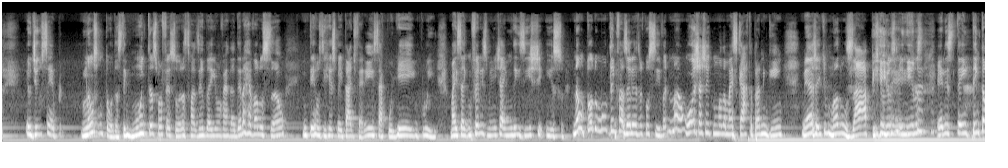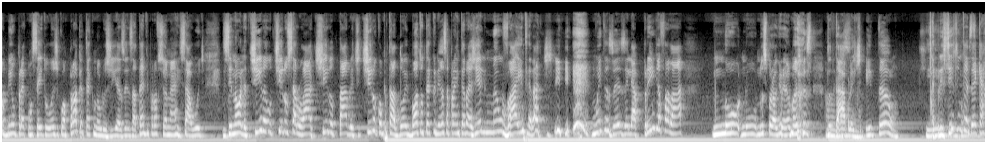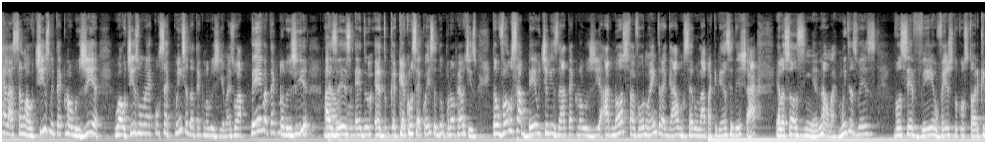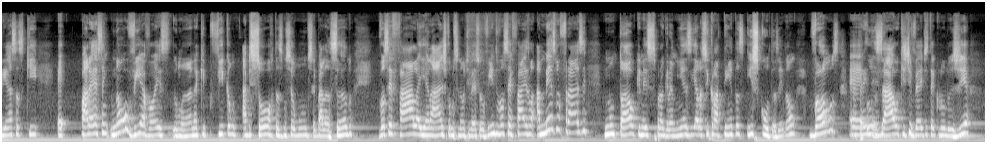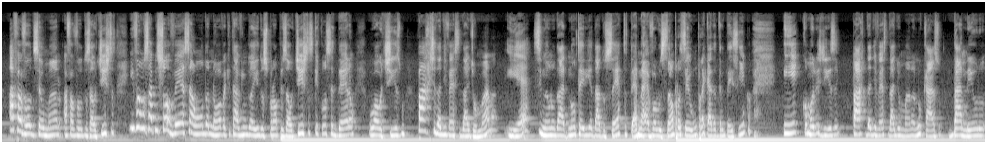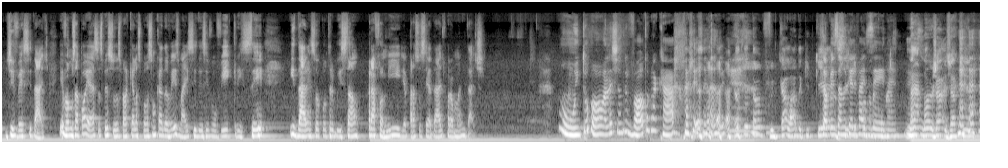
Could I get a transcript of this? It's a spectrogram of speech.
Eu digo sempre, não são todas, tem muitas professoras fazendo aí uma verdadeira revolução em termos de respeitar a diferença, acolher, incluir. Mas, eh, infelizmente, ainda existe isso. Não, todo mundo tem que fazer letra cursiva. Não, hoje a gente não manda mais carta para ninguém. Né? A gente manda um zap e os meninos, eles têm, têm também um preconceito hoje com a própria tecnologia, às vezes até de profissionais de saúde, dizendo, olha, tira, o- tira o celular, tira o tablet, tira o computador e bota a tua criança para interagir. Ele não vai interagir. Muitas vezes ele aprende a falar no- no- nos programas do Olha tablet. só. Então, Que- é preciso entender que a relação autismo e tecnologia, o autismo não é consequência da tecnologia, mas o apego à tecnologia, às algo- vezes, é, do, é do- que é consequência do próprio autismo. Então, vamos saber utilizar a tecnologia a nosso favor, não é entregar um celular para a criança e deixar ela sozinha. Não, mas muitas vezes você vê, eu vejo do consultório, crianças que é, parecem não ouvir a voz humana, que ficam absortas no seu mundo, se balançando. Você fala e ela age como se não estivesse ouvindo, você faz a mesma frase num talk, nesses programinhas, e elas ficam atentas e escutas. Então, vamos é, usar o que tiver de tecnologia a favor do ser humano, a favor dos autistas, e vamos absorver essa onda nova que está vindo aí dos próprios autistas que consideram o autismo parte da diversidade humana, e é, senão não, dá- não teria dado certo na evolução para ser um para cada 35, e, como eles dizem, parte da diversidade humana, no caso da neurodiversidade. E vamos apoiar essas pessoas para que elas possam cada vez mais se desenvolver, crescer e darem sua contribuição para a família, para a sociedade, para a humanidade. Muito bom. Alexandre, volta pra cá. Alexandre. Eu tô- tava fui calado aqui porque. Eu pensando sei que ele vai dizer, né? Né? Não, eu já, já, tinha,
